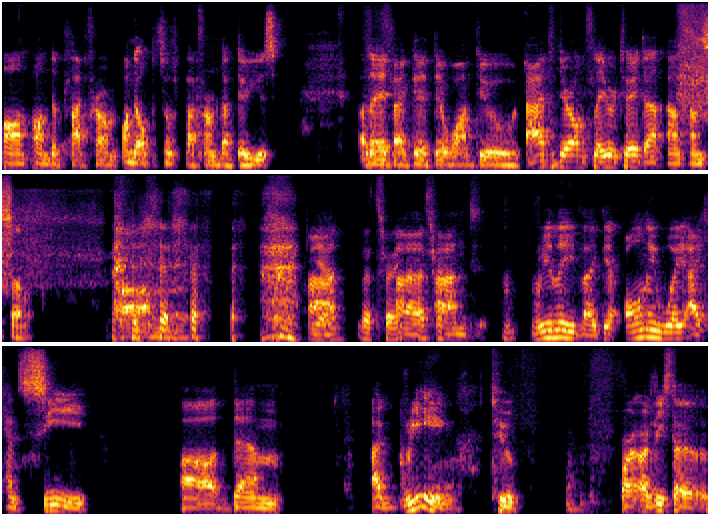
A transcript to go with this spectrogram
on on the platform on the open source platform that they're using. They like they, they want to add their own flavor to it and, and, and sell. Um, yeah, uh, that's right. Uh, that's right. And really, like the only way I can see uh, them agreeing to, or, or at least uh,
